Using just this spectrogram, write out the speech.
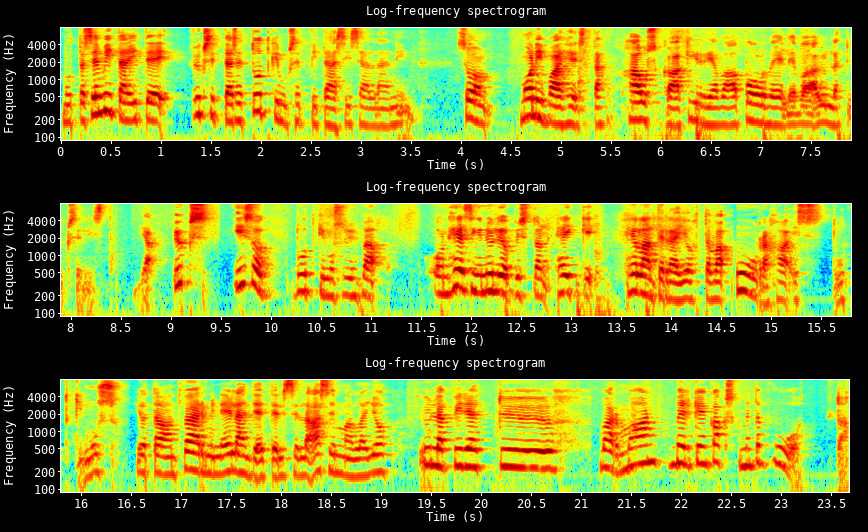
Mutta se, mitä itse yksittäiset tutkimukset pitää sisällään, niin se on monivaiheista, hauskaa, kirjavaa, polveilevaa, yllätyksellistä. Ja yksi iso tutkimusryhmä on Helsingin yliopiston Heikki Helanterän johtava muurahaistutkimus, jota on Tvärmin eläintieteellisellä asemalla jo ylläpidetty varmaan melkein 20 vuotta.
